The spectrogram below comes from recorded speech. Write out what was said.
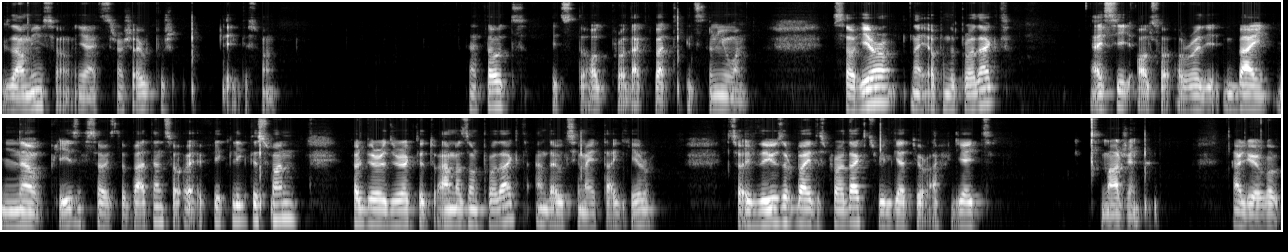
Xiaomi, so yeah, it's strange. I will push take this one. I thought it's the old product, but it's the new one. So here I open the product. I see also already buy now, please. So it's the button. So if we click this one, I'll be redirected to Amazon product and I will see my tag here. So if the user buy this product, you will get your affiliate margin. I'll go,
